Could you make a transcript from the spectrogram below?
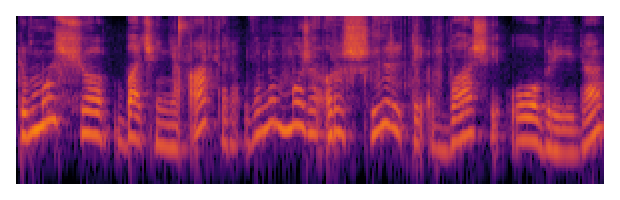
Тому що бачення автора воно може розширити ваші обрії. Да?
